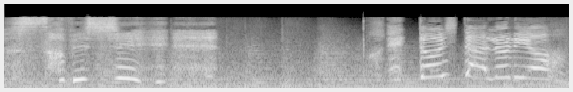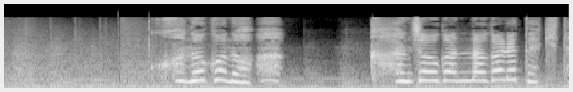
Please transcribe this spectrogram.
寂しい。どうしたルリこの子の感情が流れてきて、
